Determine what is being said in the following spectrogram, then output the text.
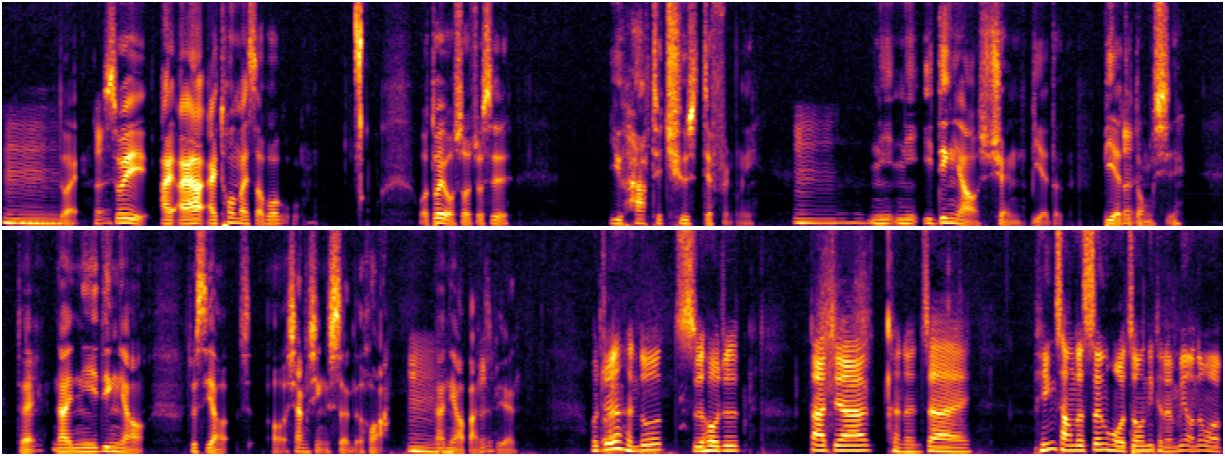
嗯，对对，所以 I I I told myself 我我对我说就是 you have to choose differently，嗯。你你一定要选别的别的东西，对。对，那你一定要就是要呃相信神的话，嗯，那你要搬这边。我觉得很多时候就是大家可能在平常的生活中，你可能没有那么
